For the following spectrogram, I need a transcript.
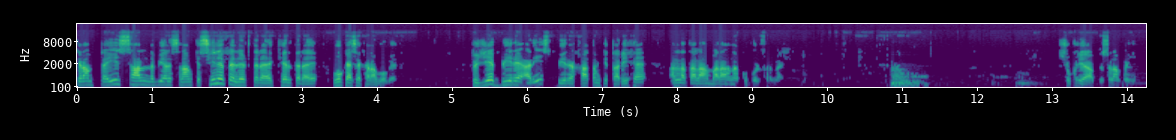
کرام تیئیس سال نبی علیہ السلام کے سینے پہ لیٹتے رہے، کھیلتے رہے، وہ کیسے خراب ہو گئے؟ تو یہ بیر عریس بیر خاتم کی تاریخ ہے۔ اللہ تعالیٰ ہمارا آنا قبول فرمائے۔ شکریہ، عبدالسلام بھائی۔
